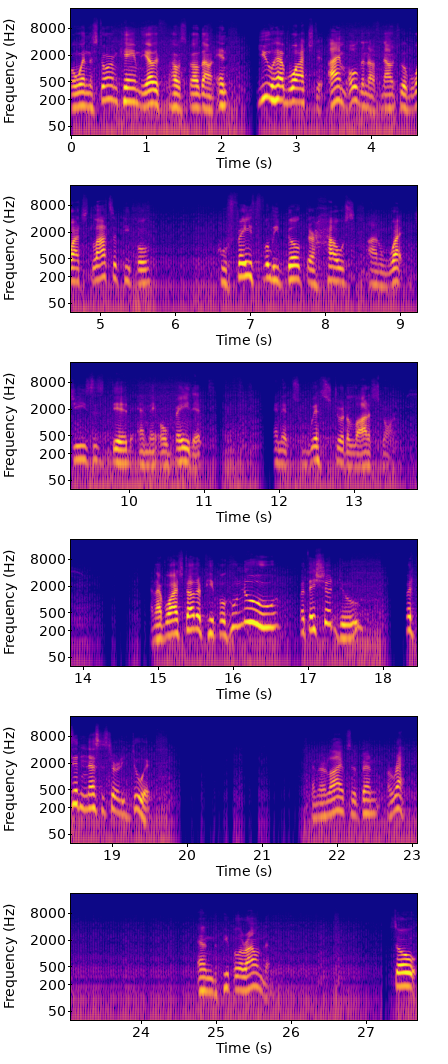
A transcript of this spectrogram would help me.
But when the storm came, the other house fell down. And you have watched it. I'm old enough now to have watched lots of people who faithfully built their house on what Jesus did and they obeyed it, and it's withstood a lot of storms. And I've watched other people who knew what they should do, but didn't necessarily do it. And their lives have been a wreck. And the people around them. So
